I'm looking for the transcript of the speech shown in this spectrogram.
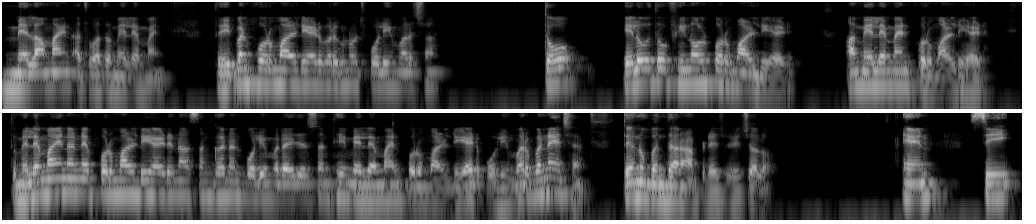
મેલામાઇન અથવા તો મેલેમાઇન. તો એ પણ ફોર્માલ્ડિહાઇડ વર્ગનો જ પોલિમર છે. તો પેલો તો ફિનોલ ફોર્માલ્ડિહાઇડ, આ મેલેમાઇન ફોર્માલ્ડિહાઇડ. તો મેલેમાઇન અને ફોર્માલ્ડિહાઇડના સંઘનન પોલિમરાઇઝેશનથી મેલેમાઇન ફોર્માલ્ડિહાઇડ પોલિમર બને છે. તેનું બંધારણ આપણે જોઈએ. ચલો. N C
